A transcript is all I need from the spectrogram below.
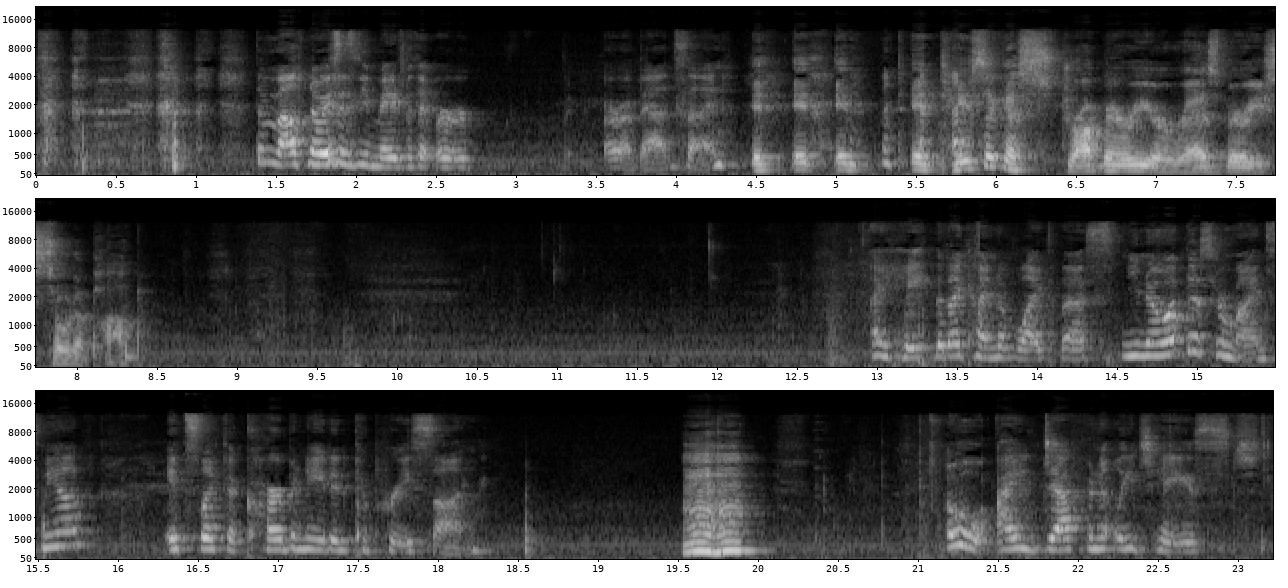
The mouth noises you made with it were are a bad sign. it it it, it tastes like a strawberry or raspberry soda pop. I hate that I kind of like this. You know what this reminds me of? It's like a carbonated Capri Sun. Mm-hmm. Oh, I definitely taste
